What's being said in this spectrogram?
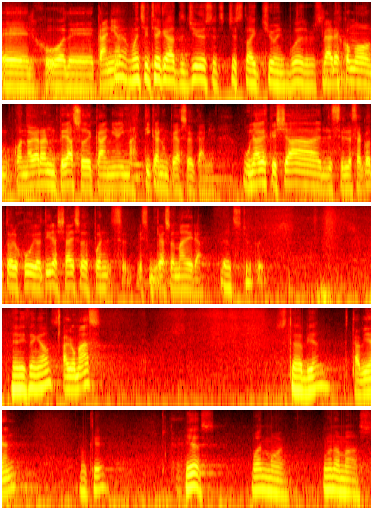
el jugo de caña? Once you take out the juice, it's just like chewing wood or something. Claro, es como cuando agarran un pedazo de caña y mastican un pedazo de caña. Una vez que ya se le sacó todo el jugo y lo tira, ya eso después es un pedazo de madera. That's stupid. Anything else? ¿Algo más? Está bien? ¿Está bien? Okay. Yes. One more. Una más.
